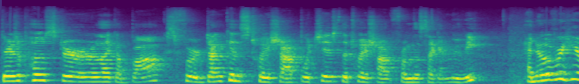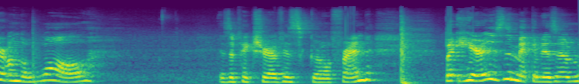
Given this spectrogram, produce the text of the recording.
there's a poster or like a box for Duncan's Toy Shop, which is the toy shop from the second movie. And over here on the wall is a picture of his girlfriend. But here is the mechanism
